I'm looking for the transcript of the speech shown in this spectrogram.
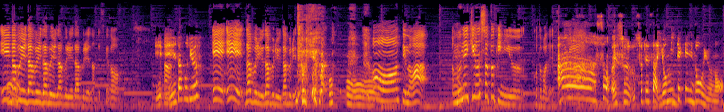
awwww なんですけど、え、はい AW? awwww おおおおーっていうのは、胸キュンした時に言う言葉です。ああ、そう。え、そそれさ、読み的にどう言うの？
